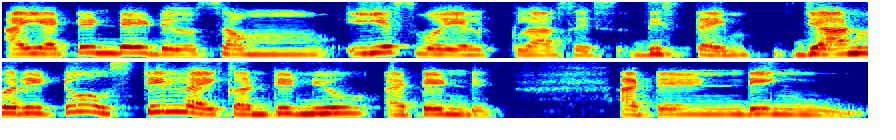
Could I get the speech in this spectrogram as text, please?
I attended uh, some ESOL classes this time, January too. Still, I continue attend attending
